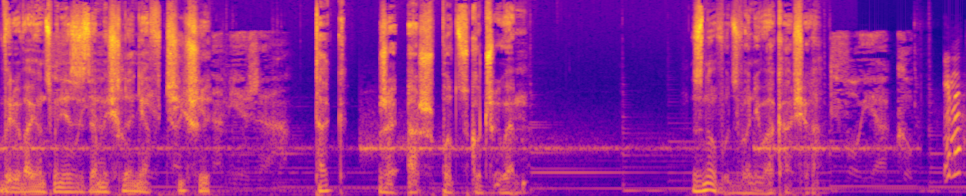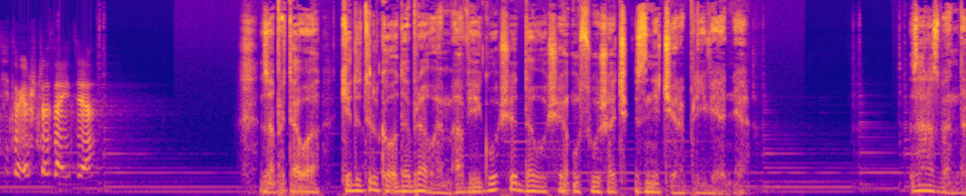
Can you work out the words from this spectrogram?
wyrywając mnie z zamyślenia w ciszy, tak, że aż podskoczyłem. Znowu dzwoniła Kasia. Ile ci to jeszcze zejdzie? Zapytała, kiedy tylko odebrałem, a w jej głosie dało się usłyszeć zniecierpliwienie. Zaraz będę.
